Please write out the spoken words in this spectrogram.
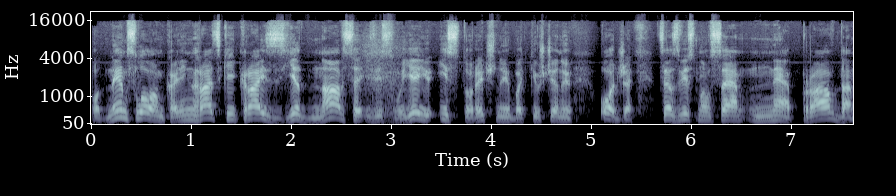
Одним словом, Калінінградський край з'єднався зі своєю історичною батьківщиною. Отже, це звісно все неправда,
